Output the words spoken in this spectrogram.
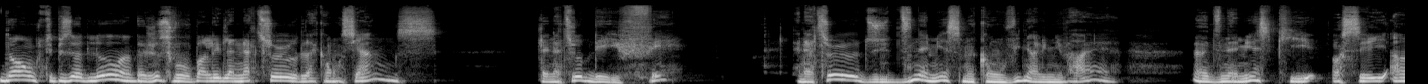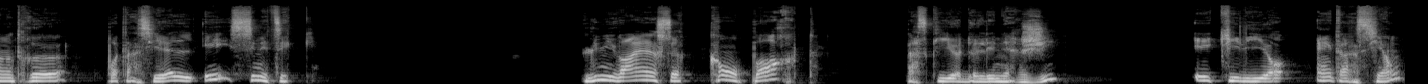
Donc, cet épisode-là, hein, ben, juste pour vous parler de la nature de la conscience, de la nature des faits, la nature du dynamisme qu'on vit dans l'univers, un dynamisme qui oscille entre potentiel et cinétique. L'univers se comporte parce qu'il y a de l'énergie et qu'il y a intention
